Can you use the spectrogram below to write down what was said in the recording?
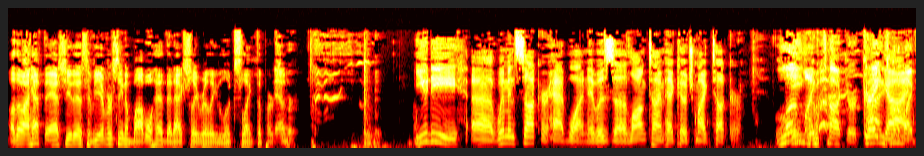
Although I have to ask you this: Have you ever seen a bobblehead that actually really looks like the person? UD uh, women's soccer had one. It was uh, longtime head coach Mike Tucker. Love He- Mike Tucker. Great God, he's guy. one of my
